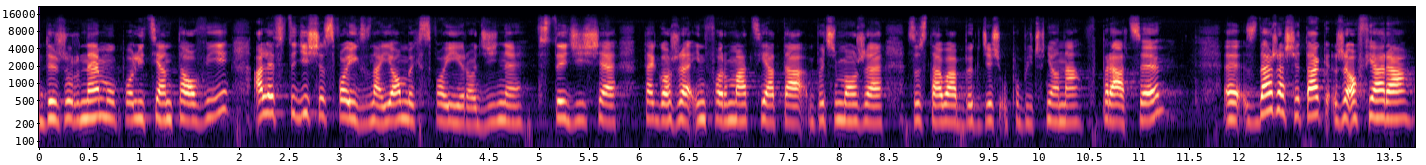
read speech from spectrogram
dyżurnemu policjantowi, ale wstydzi się swoich znajomych, swojej rodziny, wstydzi się tego, że informacja ta być może zostałaby gdzieś upubliczniona w pracy. E, zdarza się tak, że ofiara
